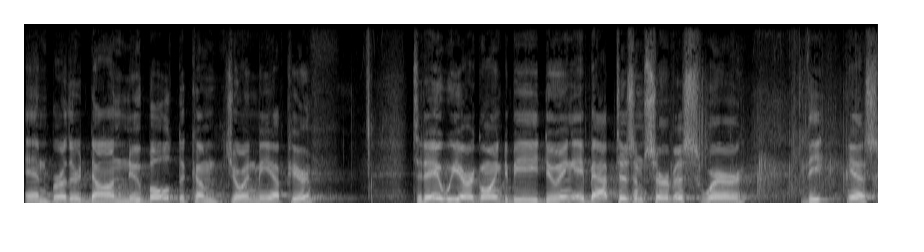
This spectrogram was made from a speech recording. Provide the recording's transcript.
and Brother Don Newbold to come join me up here. Today we are going to be doing a baptism service where the, yes,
